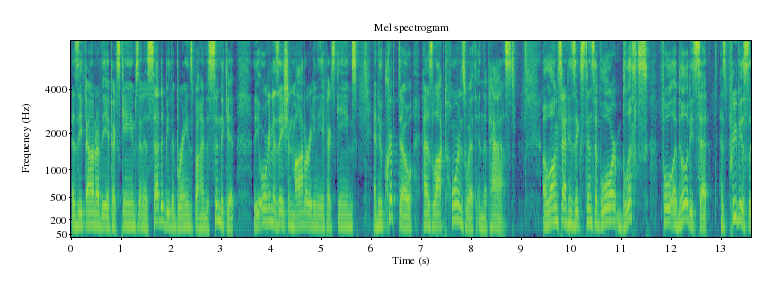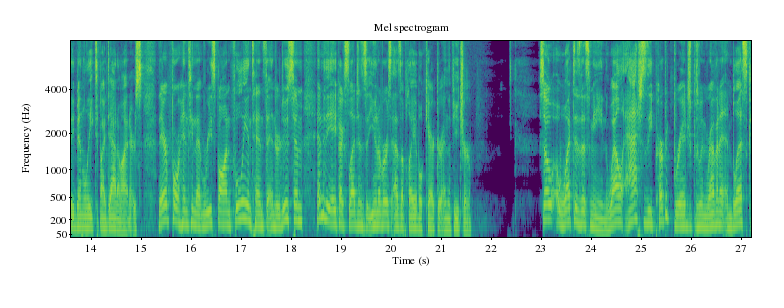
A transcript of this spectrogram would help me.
is the founder of the Apex games and is said to be the brains behind the Syndicate, the organization moderating the Apex games, and who Crypto has locked horns with in the past. Alongside his extensive lore, Blisk's full ability set has previously been leaked by data miners, therefore hinting that Respawn fully intends to introduce him into the Apex Legends universe as a playable character in the future. So, what does this mean? Well, Ash is the perfect bridge between Revenant and Blisk,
